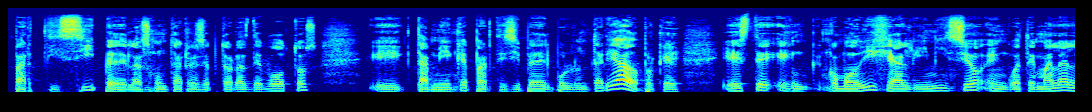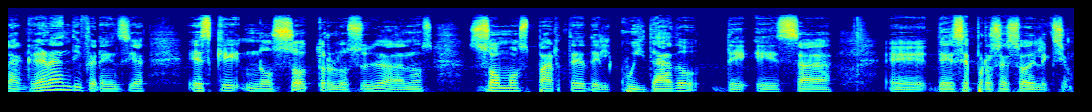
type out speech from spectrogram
participe de las juntas receptoras de votos y también que participe del voluntariado, porque este, como dije al inicio, en Guatemala la gran diferencia es que nosotros los ciudadanos somos parte del cuidado de, esa, eh, de ese proceso de elección.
